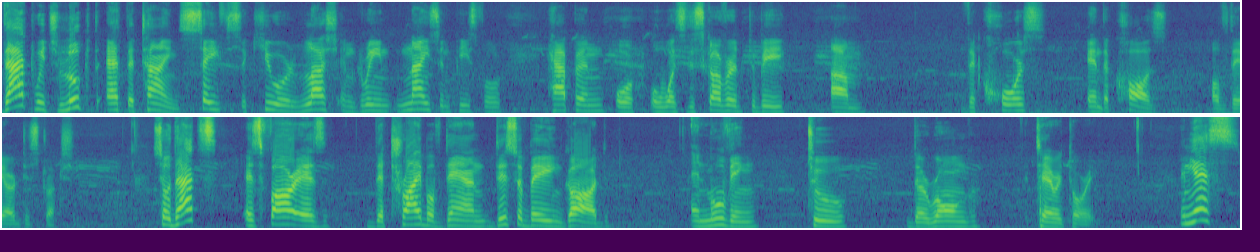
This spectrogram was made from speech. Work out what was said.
That which looked at the time safe, secure, lush, and green, nice and peaceful, happened or, or was discovered to be um, the course and the cause of their destruction. So that's as far as the tribe of Dan disobeying God and moving to the wrong territory. And yes,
